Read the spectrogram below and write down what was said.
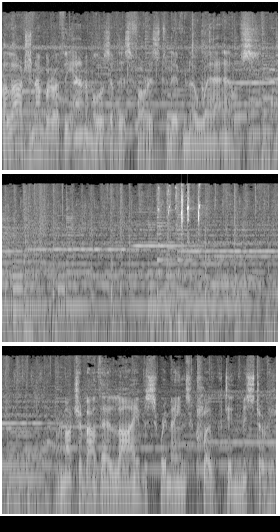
A large number of the animals of this forest live nowhere else. Much about their lives remains cloaked in mystery.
